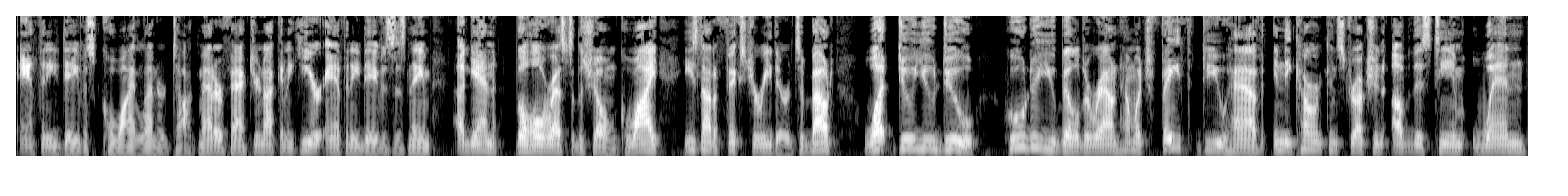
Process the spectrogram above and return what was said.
Anthony Davis, Kawhi Leonard talk. Matter of fact, you're not going to hear Anthony Davis's name again the whole rest of the show. And Kawhi, he's not a fixture either. It's about what do you do who do you build around? How much faith do you have in the current construction of this team when,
